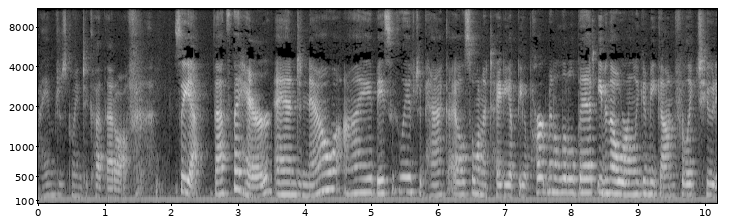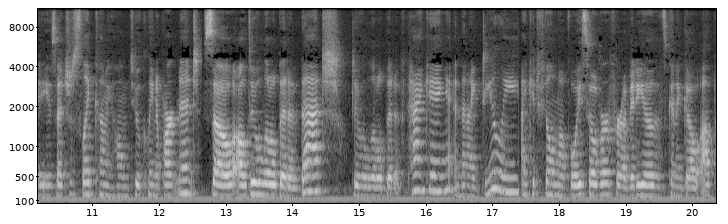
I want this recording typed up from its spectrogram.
I am just going to cut that off. So yeah, that's the hair. And now I basically have to pack. I also want to tidy up the apartment a little bit. Even though we're only going to be gone for like two days, I just like coming home to a clean apartment. So I'll do a little bit of that do a little bit of packing and then ideally I could film a voiceover for a video that's gonna go up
